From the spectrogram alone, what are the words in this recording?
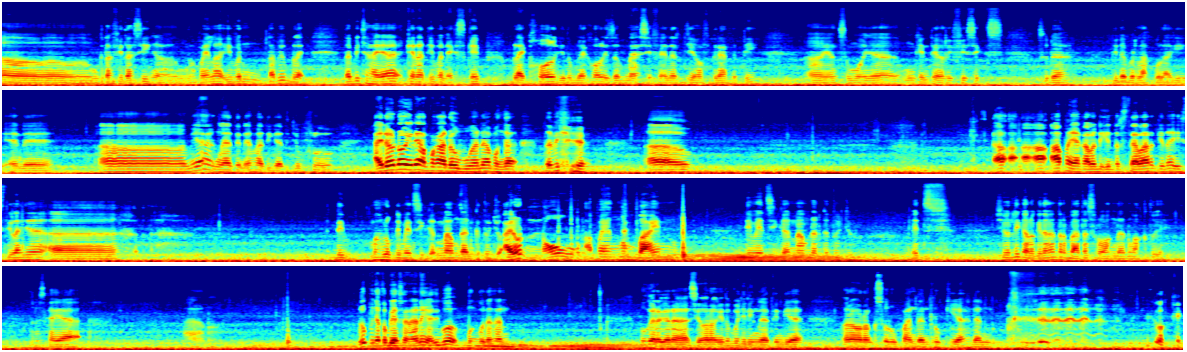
um, gravitasi nggak ngapain lah. Even tapi black, tapi cahaya cannot even escape black hole gitu. Black hole is a massive energy of gravity uh, yang semuanya mungkin teori fisik sudah tidak berlaku lagi and then um, ya ngeliatin MH370 I don't know ini apakah ada hubungannya apa enggak tapi kayak um, apa ya kalau di Interstellar kita istilahnya uh, di makhluk dimensi ke-6 dan ke-7 I don't know apa yang membind dimensi ke-6 dan ke-7 it's surely kalau kita kan terbatas ruang dan waktu ya. Terus kayak I don't know. Lu punya kebiasaan aneh gak sih? Gue menggunakan gue gara-gara si orang itu gue jadi ngeliatin dia orang-orang kesurupan dan rukiah dan oke.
